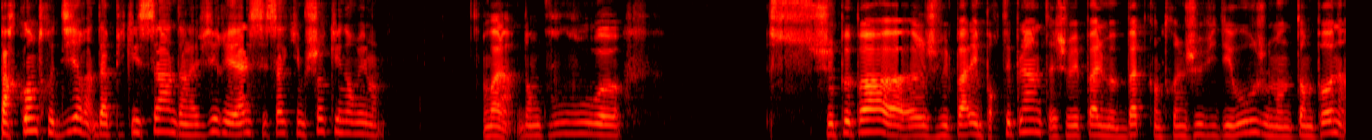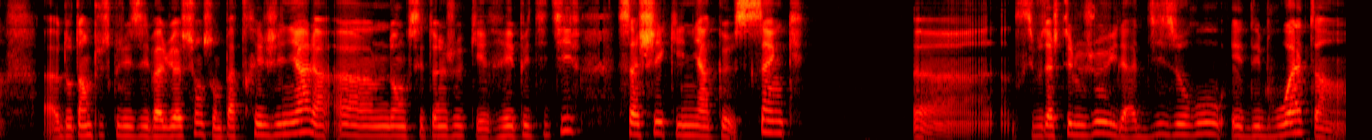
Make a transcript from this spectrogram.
Par contre, dire d'appliquer ça dans la vie réelle, c'est ça qui me choque énormément. Voilà, donc vous... Euh, je peux pas, euh, je vais pas aller porter plainte, je vais pas aller me battre contre un jeu vidéo, je m'en tamponne, euh, d'autant plus que les évaluations sont pas très géniales, donc c'est un jeu qui est répétitif. Sachez qu'il n'y a que 5, si vous achetez le jeu, il est à 10 euros et des brouettes, hein,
